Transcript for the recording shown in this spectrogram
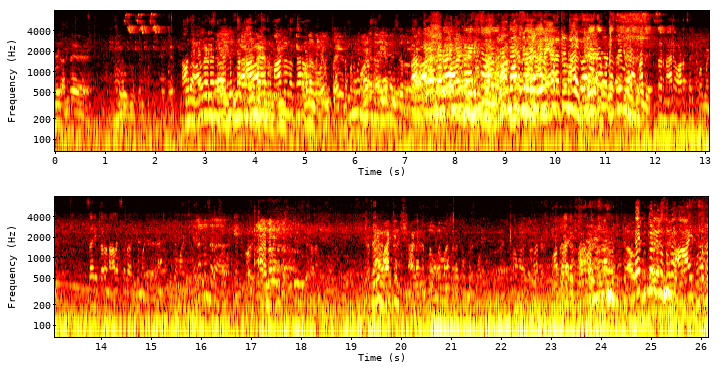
ಬೇಕು ಸರ್ ನಾನೇ ವಾರ್ಡನ್ ಸರಿ ಫೋನ್ ಮಾಡಿದ್ದೆ ಸರ್ ಈ ಥರ ನಾಲ್ಕು ಸಲ ಅಡುಗೆ ಮಾಡಿದ್ದಾರೆ ಅಡುಗೆ ಮಾಡಿ ಸರಿ ಮಾಡ್ತೀನಿ ಆಯ್ತು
